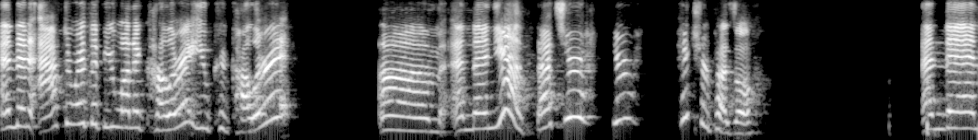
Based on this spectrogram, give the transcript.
And then afterwards, if you want to color it, you could color it. Um, and then yeah, that's your your picture puzzle. And then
